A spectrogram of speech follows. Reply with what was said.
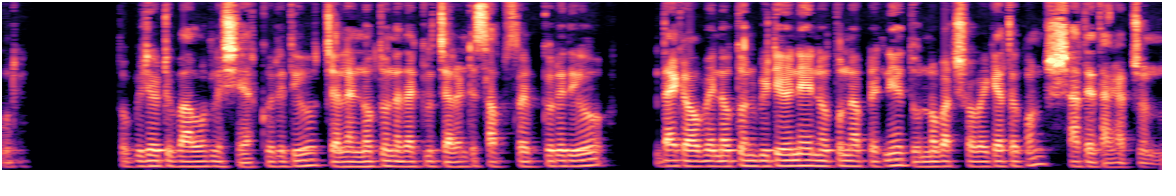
করি। তো ভিডিওটি ভালো লাগলে শেয়ার করে দিও চ্যানেল নতুন দেখলে চ্যানেলটি সাবস্ক্রাইব করে দিও। দেখা হবে নতুন ভিডিও নিয়ে, নতুন আপডেট নিয়ে। ধন্যবাদ সবাইকে এতক্ষণ সাথে থাকার জন্য।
